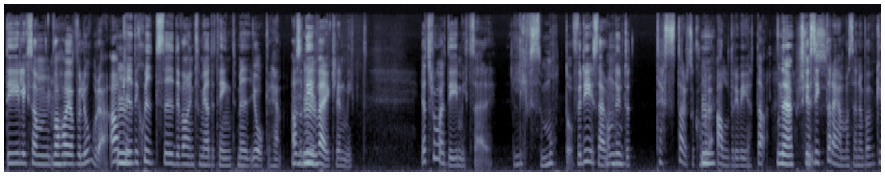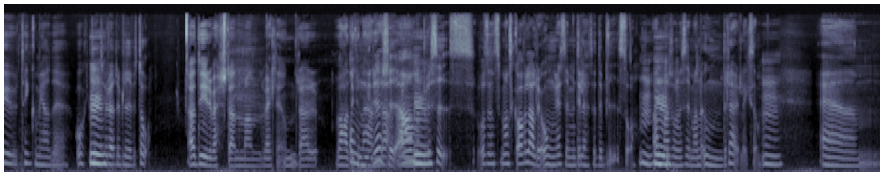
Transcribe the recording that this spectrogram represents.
Det är liksom, Mm. vad har jag att förlora? Ah, Okej Mm. det skits i, det var inte som jag hade tänkt mig, jag åker hem. Alltså Mm. det är verkligen mitt, jag tror att det är mitt så här, livsmotto. För det är så här, om du Mm. inte testar så kommer Mm. du aldrig veta. Nej Ska jag sitta där hemma sen och bara gud tänk om jag hade åkt Mm. dit, hur hade det blivit då? Ja det är det värsta när man verkligen undrar vad hade kunnat Ångrar hända. sig, ja, Ja. men Mm. precis. Och sen, så man ska väl aldrig ångra sig men det är lätt att det blir så. Mm. Att man Mm. som du säger, man undrar liksom. Mm. Ehm,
